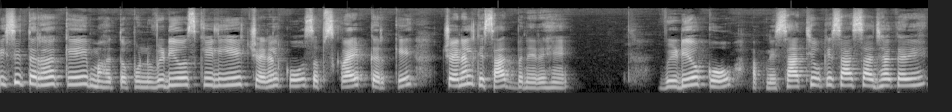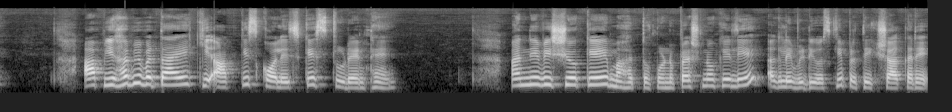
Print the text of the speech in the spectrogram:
इसी तरह के महत्वपूर्ण वीडियोस के लिए चैनल को सब्सक्राइब करके चैनल के साथ बने रहें। वीडियो को अपने साथियों के साथ साझा करें। आप यह भी बताएँ कि आप किस कॉलेज के स्टूडेंट हैं। अन्य विषयों के महत्वपूर्ण प्रश्नों के लिए अगले वीडियोस की प्रतीक्षा करें।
